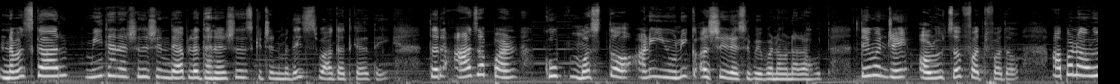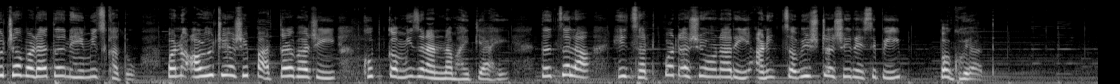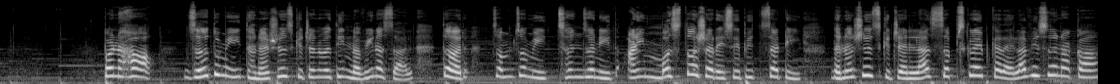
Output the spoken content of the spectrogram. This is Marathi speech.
नमस्कार मी धनश्री शिंदे आपल्या धनश्रीज किचनमध्ये स्वागत करते. तर आज आपण खूप मस्त आणि युनिक अशी रेसिपी बनवणार आहोत. ते म्हणजे अळूचं फतफदं. आपण अळूच्या वड्या तर नेहमीच खातो पण अळूची अशी पातळ भाजी खूप कमी जणांना माहिती आहे. तर चला ही झटपट अशी होणारी आणि चविष्ट अशी रेसिपी बघूयात. पण हा जर तुम्ही धनश्रीज किचनवरती नवीन असाल तर चमचमीत झणझणीत आणि मस्त अशा रेसिपीजसाठी धनश्रीज किचनला सबस्क्राईब करायला विसरू नका.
